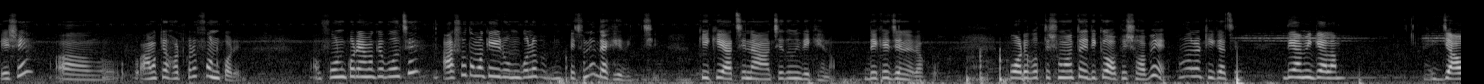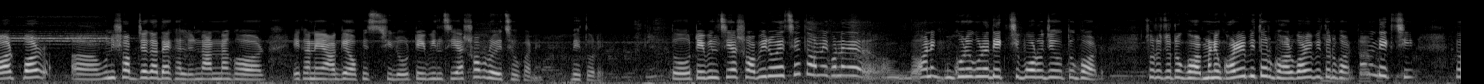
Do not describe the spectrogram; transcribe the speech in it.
এসে আমাকে হট করে ফোন করেন। ফোন করে আমাকে বলছে, আসো তোমাকে এই রুমগুলো পেছনে দেখিয়ে দিচ্ছি। কী কী আছে না আছে তুমি দেখে নাও। দেখে জেনে রাখো। পরবর্তী সময় তো এদিকে অফিস হবে। বললাম, ঠিক আছে। দিয়ে আমি গেলাম। যাওয়ার পর উনি সব জায়গা দেখালেন। রান্নাঘর এখানে আগে অফিস ছিল টেবিল চেয়ার সব রয়েছে ওখানে ভেতরে। তো টেবিল চেয়ার সবই রয়েছে। তো আমি ওখানে অনেক ঘুরে ঘুরে দেখছি বড় যেহেতু ঘর ছোট ছোট ঘর মানে ঘরের ভিতর ঘর ঘরের ভিতর ঘর আমি দেখছি। তো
